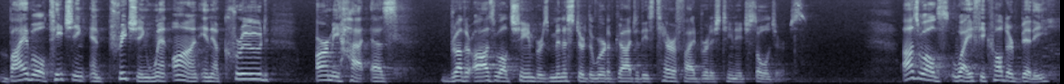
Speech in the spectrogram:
Bible teaching and preaching went on in a crude army hut as Brother Oswald Chambers ministered the word of God to these terrified British teenage soldiers. Oswald's wife, he called her Biddy,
